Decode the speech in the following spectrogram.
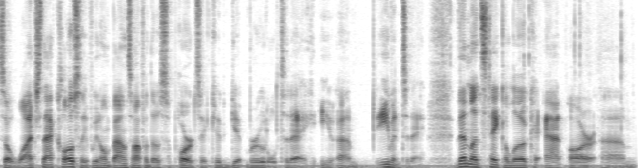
So watch that closely. If we don't bounce off of those supports, it could get brutal today, um, even today. Then let's take a look at our um,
